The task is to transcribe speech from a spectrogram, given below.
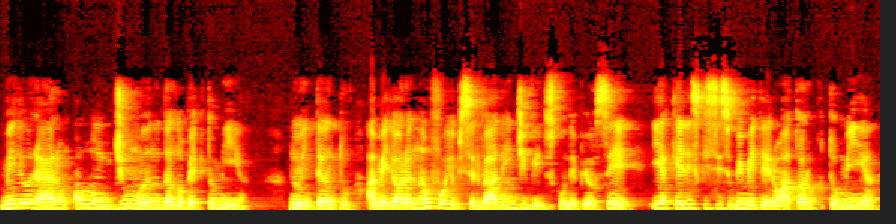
melhoraram ao longo de um ano da lobectomia. No entanto, a melhora não foi observada em indivíduos com DPLC e aqueles que se submeteram à toracotomia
